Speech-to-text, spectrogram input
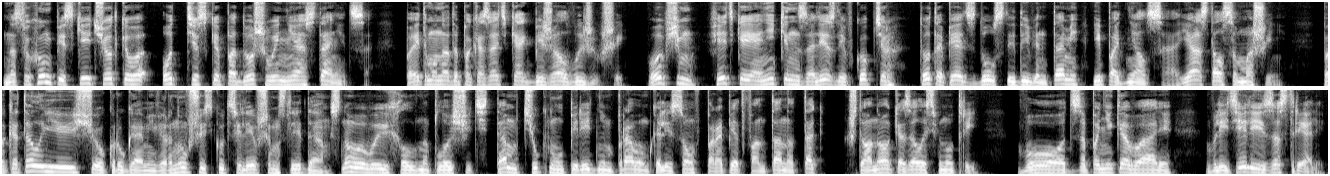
На сухом песке четкого оттиска подошвы не останется. Поэтому надо показать, как бежал выживший. В общем, Федька и Аникин залезли в коптер, тот опять сдул следы винтами и поднялся, а я остался в машине. Покатал ее еще кругами, вернувшись к уцелевшим следам. Снова выехал на площадь. Там тюкнул передним правым колесом в парапет фонтана так, что оно оказалось внутри. Вот, запаниковали, влетели и застряли.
